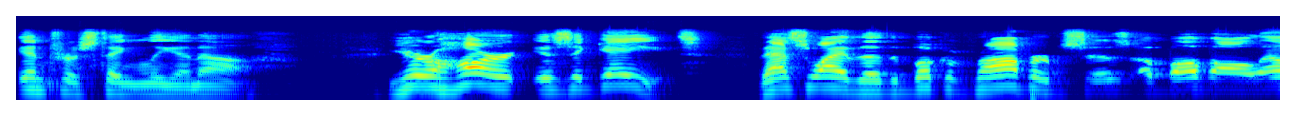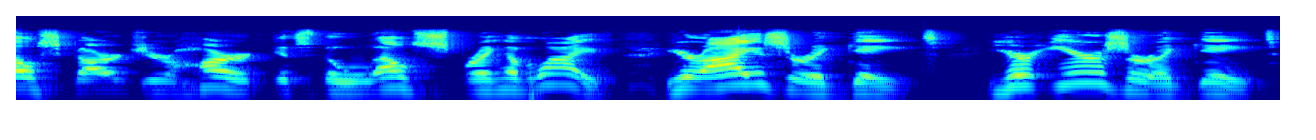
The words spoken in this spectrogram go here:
interestingly enough. Your heart is a gate. That's why the, the book of Proverbs says, above all else, guard your heart. It's the wellspring of life. Your eyes are a gate, your ears are a gate.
